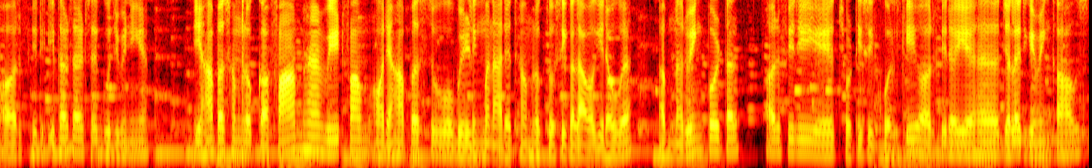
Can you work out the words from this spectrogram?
और फिर इधर साइड से कुछ भी नहीं है। यहाँ पर हम लोग का फार्म है वीट फार्म और यहाँ पर वो बिल्डिंग बना रहे थे हम लोग तो उसी का लावा गिरा हुआ है। अब नरविंग पोर्टल और फिर ये छोटी सी कोल की, और फिर ये है जलज गेमिंग का हाउस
